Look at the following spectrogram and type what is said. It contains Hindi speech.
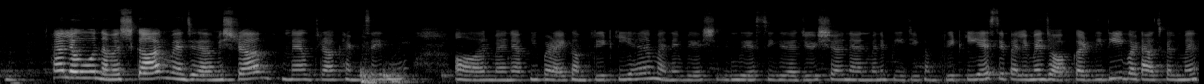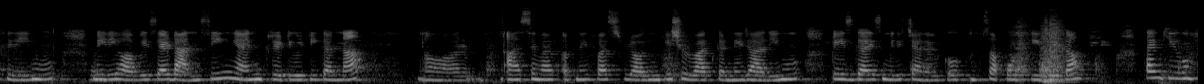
हेलो, नमस्कार, मैं जया मिश्रा, मैं उत्तराखंड से हूँ और मैंने अपनी पढ़ाई कंप्लीट की है। मैंने B S C graduation and मैंने पीजी कंप्लीट की है। इससे पहले मैं जॉब करती थी बट आजकल मैं फ्री हूँ। मेरी हॉबीज़ है डांसिंग एंड क्रिएटिविटी करना और आज से मैं अपने फ़र्स्ट ब्लॉगिंग की शुरुआत करने जा रही हूँ। प्लीज़ गाइस मेरे चैनल को सपोर्ट कीजिएगा। Thank you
